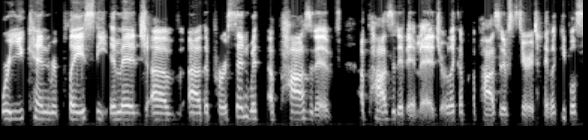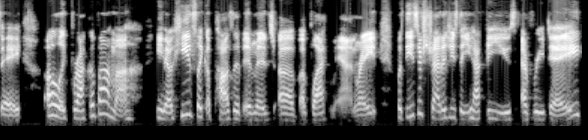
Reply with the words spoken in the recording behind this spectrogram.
where you can replace the image of uh, the person with a positive a positive image or like a, a, positive stereotype. Like people say, oh, like Barack Obama, you know, he's like a positive image of a black man, right? But these are strategies that you have to use every day.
